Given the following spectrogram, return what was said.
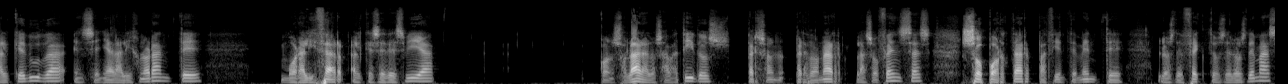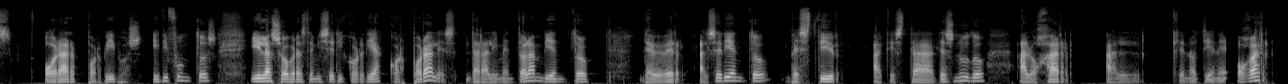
al que duda, enseñar al ignorante, moralizar al que se desvía, consolar a los abatidos, perdonar las ofensas, soportar pacientemente los defectos de los demás, orar por vivos y difuntos, y las obras de misericordia corporales, dar alimento al hambriento, de beber al sediento, vestir al que está desnudo, alojar al que no tiene hogar,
